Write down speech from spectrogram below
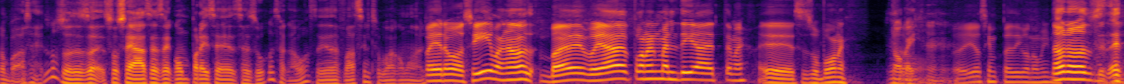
No puedo hacerlo. Eso, eso- eso se hace, se compra y se, se sube, se acabó. Así de fácil, se puede acomodar. Pero sí, van a, voy, voy a ponerme el día este mes, eh, se supone. Ok. Pero yo siempre digo lo mismo. No, no, es-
